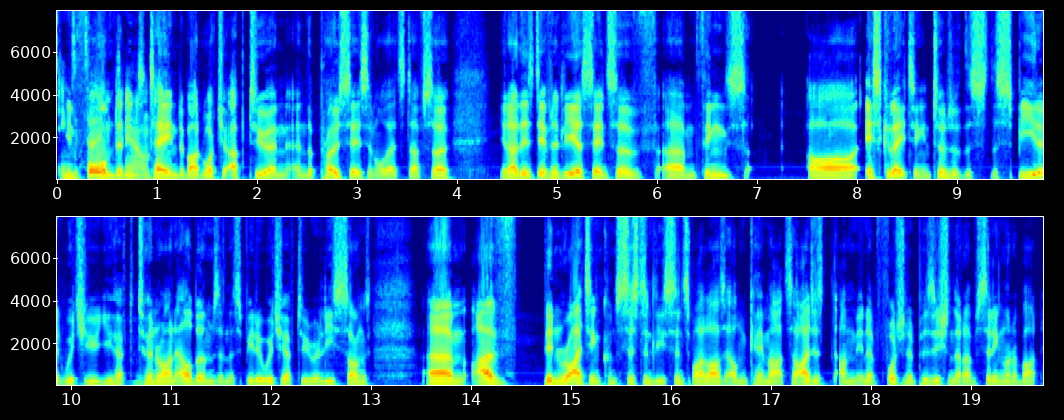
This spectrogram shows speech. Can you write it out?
informed and yeah. entertained about what you're up to and, and the process and all that stuff. So, you know, there's definitely a sense of um, things are escalating in terms of the the speed at which you, you have to turn around albums and the speed at which you have to release songs. Um, I've been writing consistently since my last album came out, so I just I'm in a fortunate position that I'm sitting on about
